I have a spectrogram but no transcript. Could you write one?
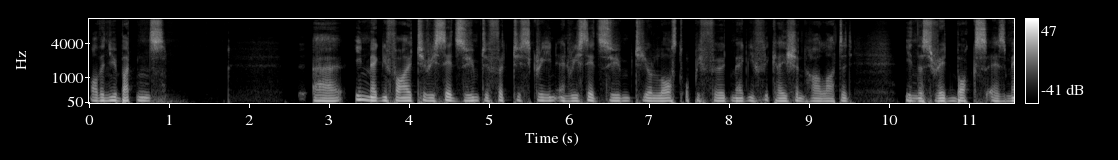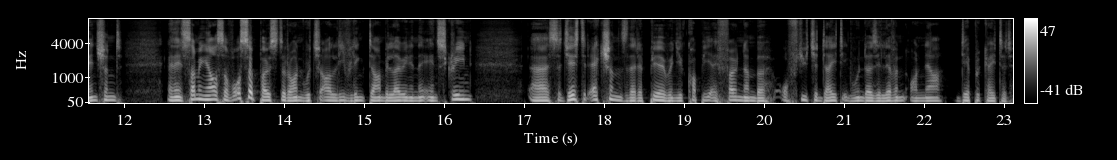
are the new buttons uh, in magnifier to reset zoom to fit to screen and reset zoom to your last or preferred magnification highlighted in this red box as mentioned. And then something else I've also posted on, which I'll leave linked down below in the end screen. Uh, suggested actions that appear when you copy a phone number or future date in Windows 11 are now deprecated.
